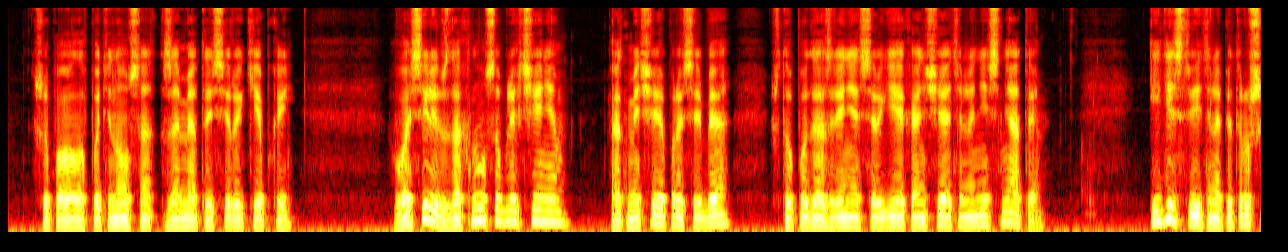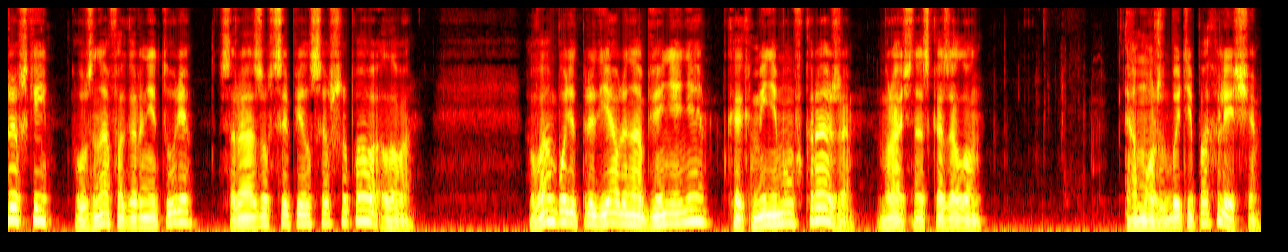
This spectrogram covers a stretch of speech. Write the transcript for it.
— Шиповалов потянулся замятой серой кепкой. Василий вздохнул с облегчением — отмечая про себя, что подозрения Сергея окончательно не сняты. И действительно, Петрушевский, узнав о гарнитуре, сразу вцепился в Шаповалова. вам будет предъявлено обвинение как минимум в краже, мрачно сказал он. А может быть и похлеще.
